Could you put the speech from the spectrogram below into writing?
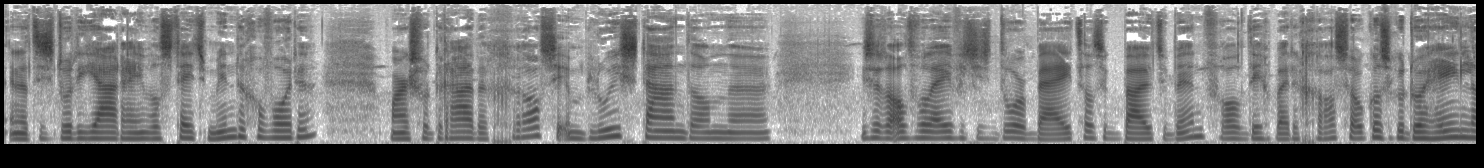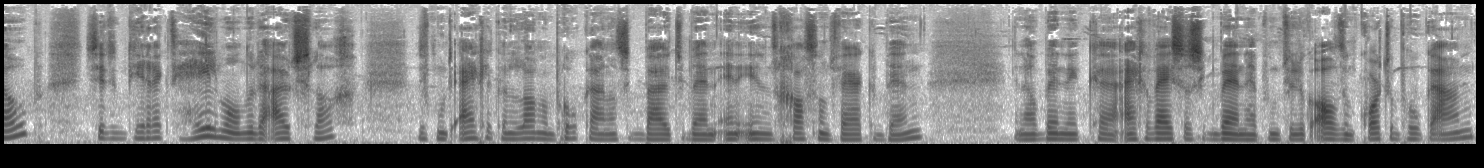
En dat is door de jaren heen wel steeds minder geworden. Maar zodra de grassen in bloei staan, dan uh, is het altijd wel eventjes doorbijten als ik buiten ben. Vooral dicht bij de grassen. Ook als ik er doorheen loop, zit ik direct helemaal onder de uitslag. Dus ik moet eigenlijk een lange broek aan als ik buiten ben en in het gras aan het werken ben. En nou ben ik uh, eigenwijs als ik ben, heb ik natuurlijk altijd een korte broek aan.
